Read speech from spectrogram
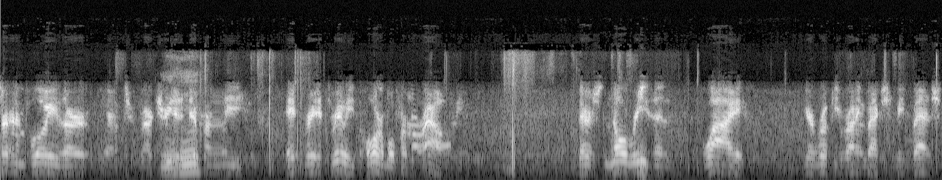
certain employees are you know, are treated mm-hmm. differently, it, it's really horrible for morale. I mean, there's no reason why your rookie running back should be benched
